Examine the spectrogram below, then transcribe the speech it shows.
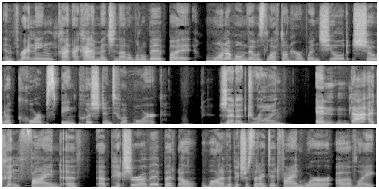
and threatening. I kind of mentioned that a little bit, but one of them that was left on her windshield showed a corpse being pushed into a morgue. Is that a drawing? And that I couldn't find a, a picture of it, but a lot of the pictures that I did find were of like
